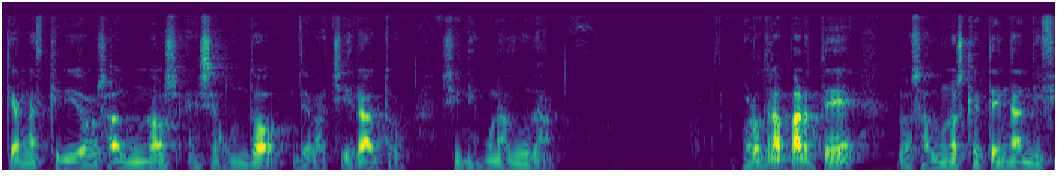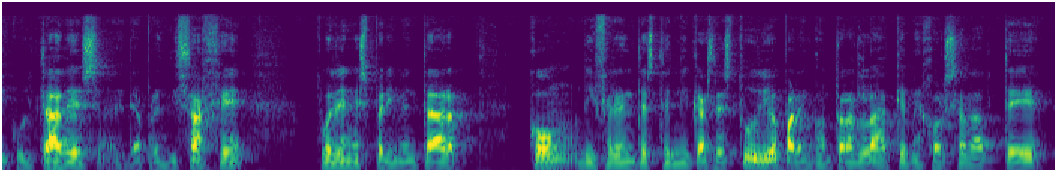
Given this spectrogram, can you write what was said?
que han adquirido los alumnos en segundo de bachillerato, sin ninguna duda. Por otra parte, los alumnos que tengan dificultades eh, de aprendizaje pueden experimentar con diferentes técnicas de estudio para encontrar la que mejor se adapte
